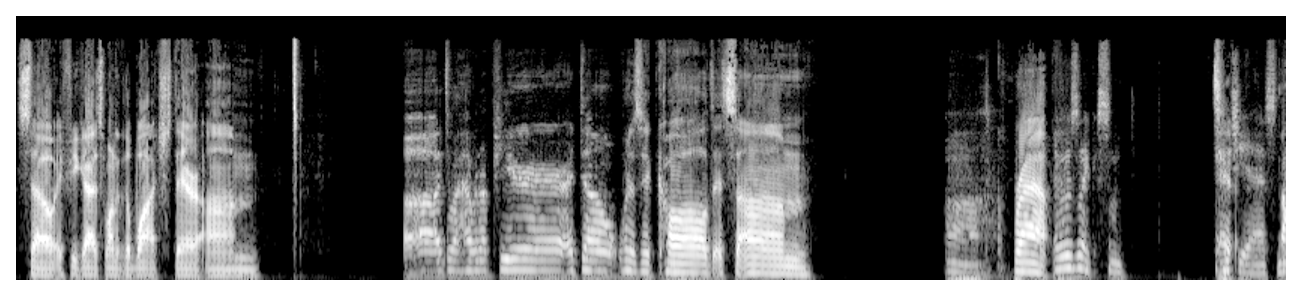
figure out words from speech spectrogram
So if you guys wanted to watch their um, uh, do I have it up here? I don't. What is it called? It's um, Uh, crap. it was like some catchy ass. Oh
